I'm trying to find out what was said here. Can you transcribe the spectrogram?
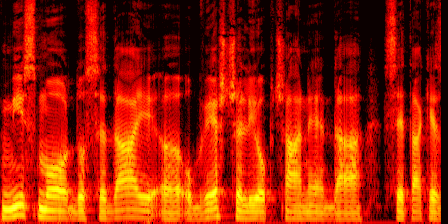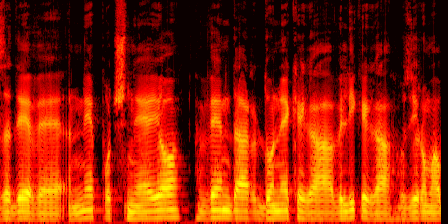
Mi smo do sedaj Eh, obveščali občane, da se take zadeve ne počnejo, vendar do nekega velikega oziroma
